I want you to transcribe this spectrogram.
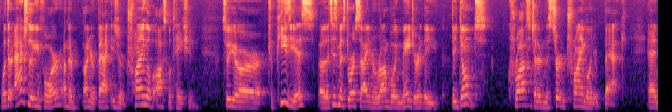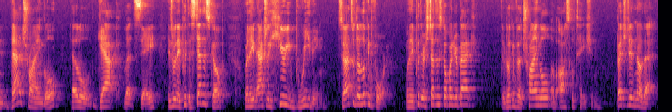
What they're actually looking for on their on your back is your triangle of auscultation. So your trapezius, uh, latissimus dorsi, and your rhomboid major, they they don't cross each other in a certain triangle on your back. And that triangle, that little gap, let's say, is where they put the stethoscope, where they can actually hear you breathing. So that's what they're looking for. When they put their stethoscope on your back, they're looking for the triangle of auscultation. Bet you didn't know that.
